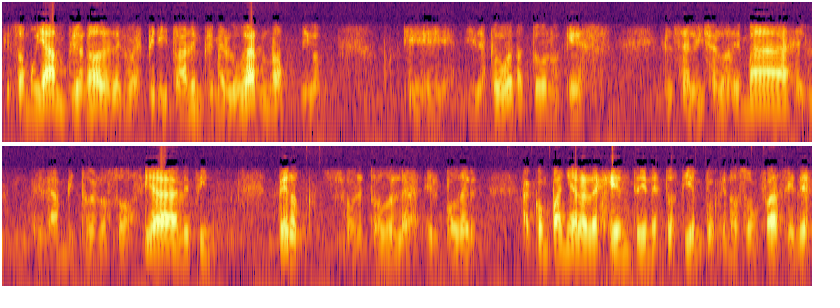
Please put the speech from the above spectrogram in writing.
que son muy amplios, ¿no? Desde lo espiritual en primer lugar, ¿no? Digo, eh, y después, bueno, todo lo que es el servicio a los demás, el, ámbito de lo social, en fin, pero sobre todo el poder acompañar a la gente en estos tiempos que no son fáciles,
